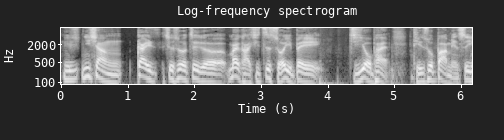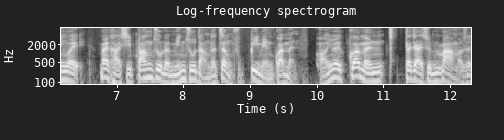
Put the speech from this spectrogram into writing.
你你想盖，就是说这个麦卡锡之所以被极右派提出罢免，是因为麦卡锡帮助了民主党的政府避免关门啊，因为关门大家也是骂嘛，说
